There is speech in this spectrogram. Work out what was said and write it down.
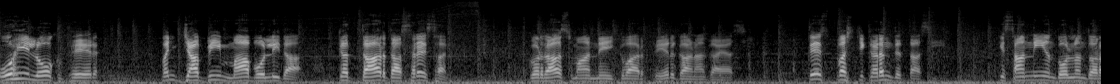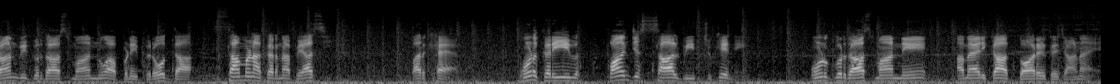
ਉਹੀ ਲੋਕ ਫਿਰ ਪੰਜਾਬੀ ਮਾਂ ਬੋਲੀ ਦਾ ਗੱਦਾਰ ਦੱਸ ਰਹੇ ਸਨ। ਗੁਰਦਾਸ ਮਾਨ ਨੇ ਇੱਕ ਵਾਰ ਫੇਰ ਗਾਣਾ ਗਾਇਆ ਸੀ ਤੇ ਸਪਸ਼ਟੀਕਰਨ ਦਿੱਤਾ ਸੀ। ਕਿਸਾਨੀ ਅੰਦੋਲਨ ਦੌਰਾਨ ਵੀ ਗੁਰਦਾਸ ਮਾਨ ਨੂੰ ਆਪਣੇ ਵਿਰੋਧ ਦਾ ਸਾਹਮਣਾ ਕਰਨਾ ਪਿਆ ਸੀ। ਪਰ ਖੈਰ, ਹੁਣ ਕਰੀਬ 5 ਸਾਲ ਬੀਤ ਚੁੱਕੇ ਨੇ। ਹੁਣ ਗੁਰਦਾਸ ਮਾਨ ਨੇ ਅਮਰੀਕਾ ਦੌਰੇ ਤੇ ਜਾਣਾ ਹੈ।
